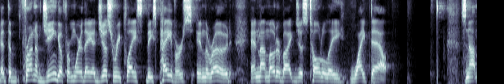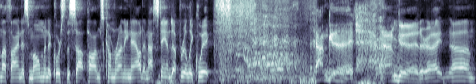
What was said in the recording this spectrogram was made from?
at the front of Jenga from where they had just replaced these pavers in the road and my motorbike just totally wiped out. It's not my finest moment. Of course, the satpams come running out, and I stand up really quick. I'm good. I'm good, right? Um,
